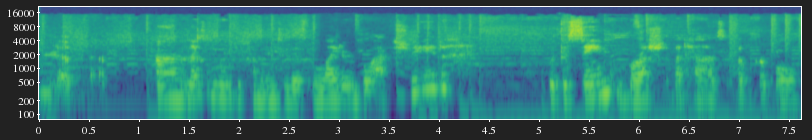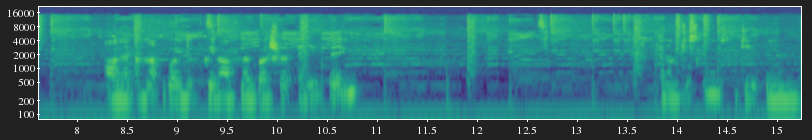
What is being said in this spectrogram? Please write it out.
Love that. Um, next I'm going to come into this lighter black shade with the same brush that has the purple on it. I'm not going to clean off my brush or anything. And I'm just going to deepen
